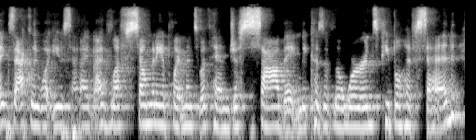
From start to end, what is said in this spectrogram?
exactly what you said. I've, I've left so many appointments with him just sobbing because of the words people have said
